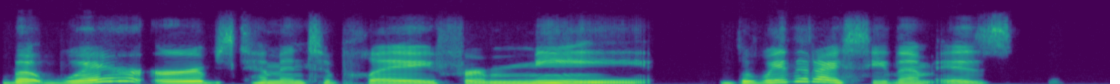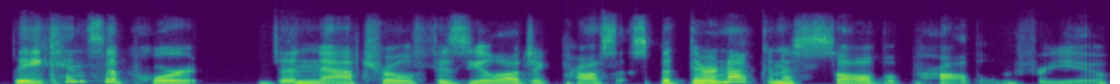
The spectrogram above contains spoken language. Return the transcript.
but where herbs come into play for me, the way that I see them is they can support the natural physiologic process, but they're not going to solve a problem for you.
